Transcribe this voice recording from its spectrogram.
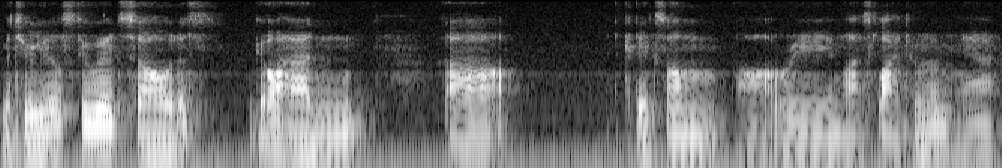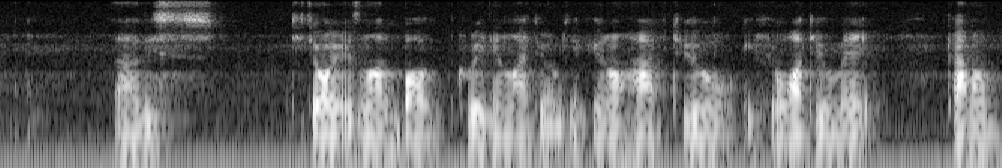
materials to it. So let's go ahead and click some uh, really nice Lightroom here uh, this tutorial is not about creating Lightrooms if you don't have to if you want to make kind of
